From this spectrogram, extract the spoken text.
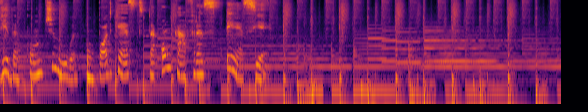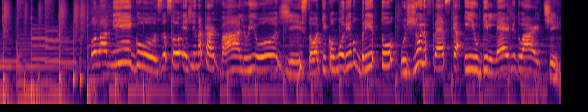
Vida continua. Um podcast da Concafras PSE. Eu sou Regina Carvalho e hoje estou aqui com o Murilo Brito, o Júlio Fresca e o Guilherme Duarte.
